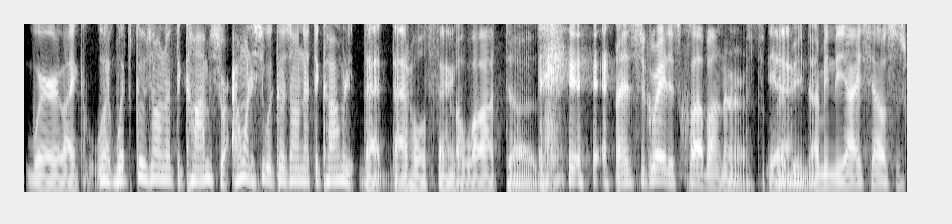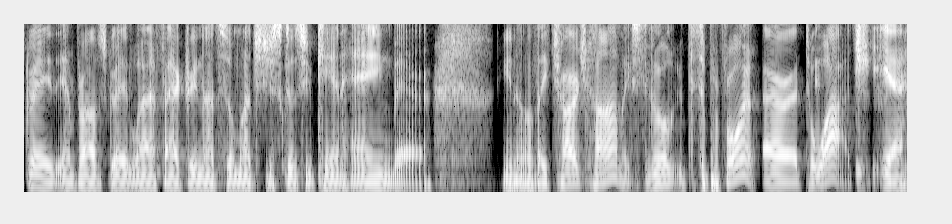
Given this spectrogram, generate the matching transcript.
where like what what goes on at the comedy store? I want to see what goes on at the comedy that that whole thing. A lot does. and it's the greatest club on earth. Yeah. I mean, I mean, the Ice House is great, the Improv's great, Laugh Factory not so much, just because you can't hang there. You know, they charge comics to go to perform or to watch. yeah.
